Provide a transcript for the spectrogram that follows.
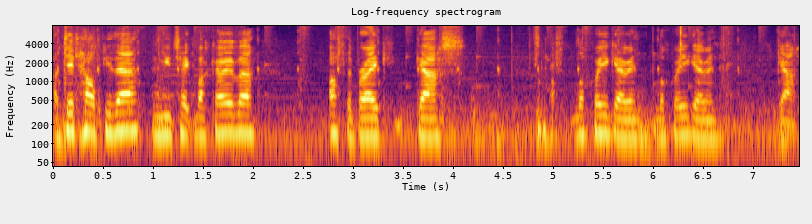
I did help you there. And you take back over. Off the brake, gas. Off, look where you're going. Look where you're going. Gas.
